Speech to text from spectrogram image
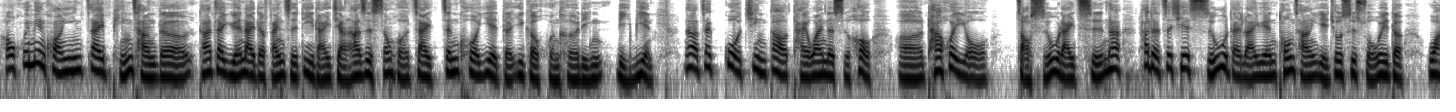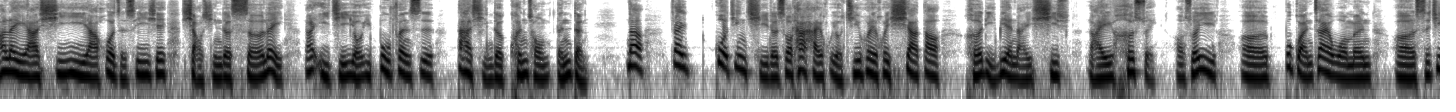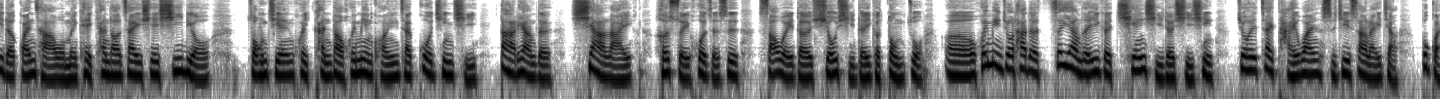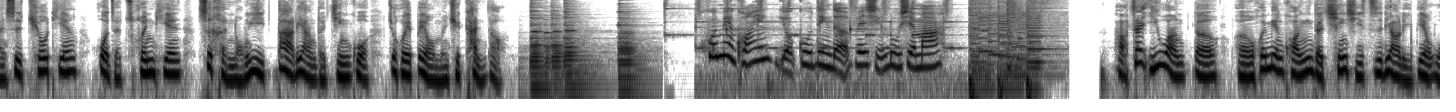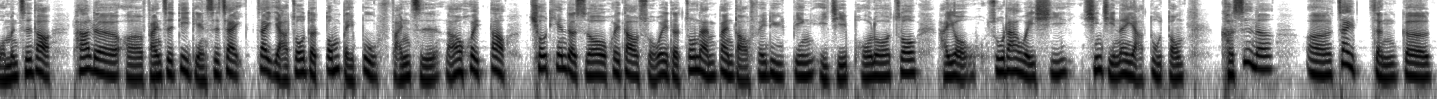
好，灰面狂鹰在平常的，它在原来的繁殖地来讲，它是生活在针阔叶的一个混合林里面。那在过境到台湾的时候，呃，它会有找食物来吃。那它的这些食物的来源，通常也就是所谓的蛙类啊、蜥蜴啊，或者是一些小型的蛇类。那以及有一部分是。大型的昆虫等等，那在过境期的时候，它还会有机会会下到河里面来吸来喝水哦。所以呃，不管在我们呃实际的观察，我们可以看到，在一些溪流中间会看到灰面狂鹰在过境期大量的下来喝水，或者是稍微的休息的一个动作。呃，灰面鸠它的这样的一个迁徙的习性，就会在台湾实际上来讲。不管是秋天或者春天，是很容易大量的经过，就会被我们去看到。灰面狂鹰有固定的飞行路线吗？好，在以往的呃灰面狂鹰的迁徙资料里边，我们知道它的呃繁殖地点是在在亚洲的东北部繁殖，然后会到。秋天的时候会到所谓的中南半岛、菲律宾以及婆罗洲，还有苏拉维西、新几内亚度冬。可是呢，呃，在整个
